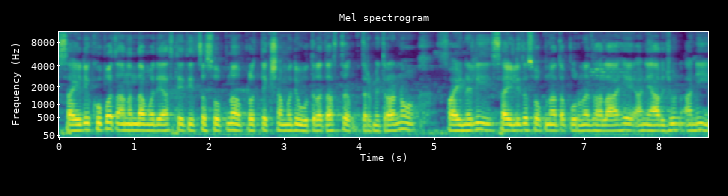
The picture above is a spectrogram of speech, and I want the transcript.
सायली खूपच आनंदामध्ये असते तिचं स्वप्न प्रत्यक्षामध्ये उतरत असतं. तर मित्रांनो फायनली सायलीचं स्वप्न आता पूर्ण झालं आहे आणि अर्जुन आणि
